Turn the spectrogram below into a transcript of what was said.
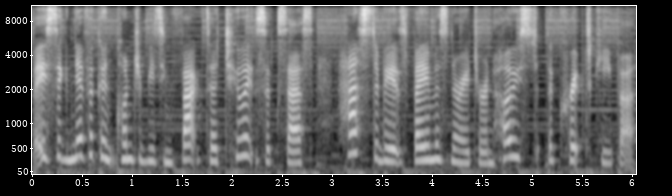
but a significant contributing factor to its success has to be its famous narrator and host, the Crypt Keeper.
